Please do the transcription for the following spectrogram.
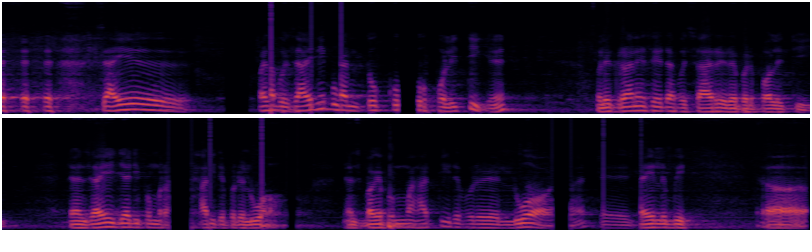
saya pasal apa? Saya ni bukan tokoh politik eh. Oleh kerana saya dah bersara daripada politik dan saya jadi pemerhati daripada luar dan sebagai pemerhati daripada luar eh, saya lebih uh,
